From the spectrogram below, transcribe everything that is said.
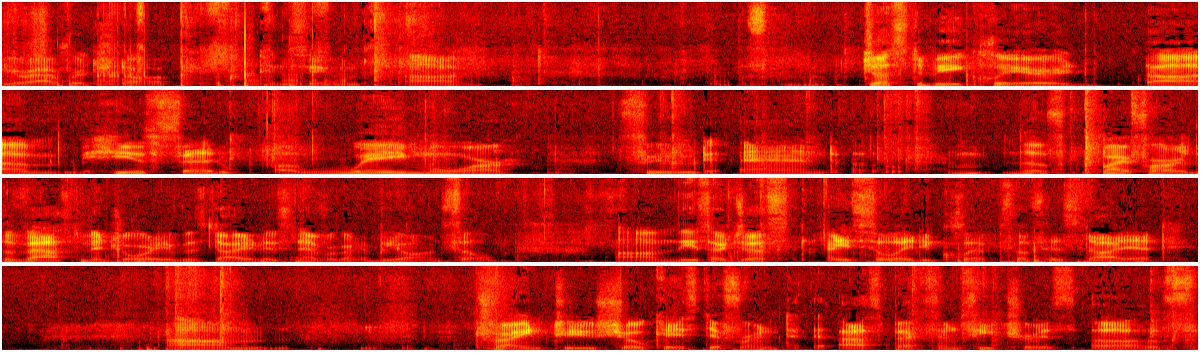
your average dog consumes. Uh, just to be clear, um, he is fed uh, way more food, and uh, the by far the vast majority of his diet is never going to be on film. Um, these are just isolated clips of his diet. Um, trying to showcase different aspects and features of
